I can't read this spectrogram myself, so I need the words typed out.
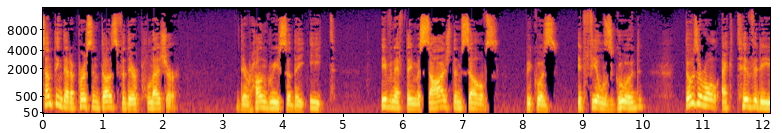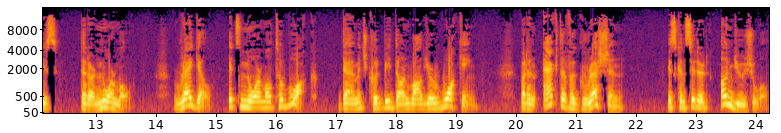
something that a person does for their pleasure. They're hungry, so they eat. Even if they massage themselves because it feels good, those are all activities that are normal. Regel, it's normal to walk. Damage could be done while you're walking. But an act of aggression is considered unusual.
